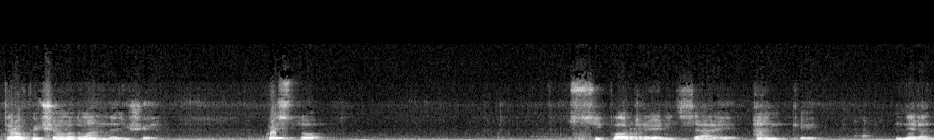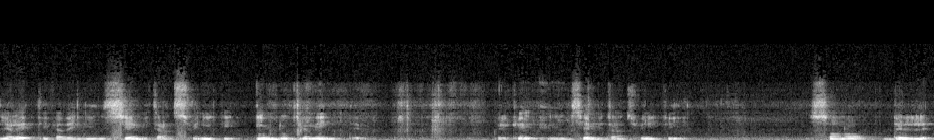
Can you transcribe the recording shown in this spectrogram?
Però qui c'è una domanda, dice, questo si può realizzare anche nella dialettica degli insiemi trasfiniti? Indubbiamente, perché gli insiemi trasfiniti sono delle,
